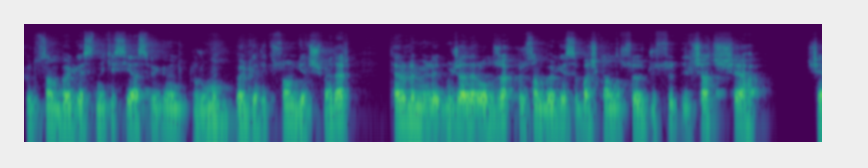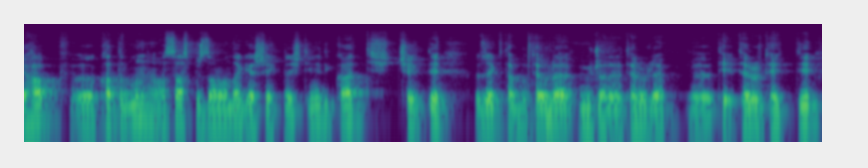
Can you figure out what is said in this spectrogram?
Kürdistan bölgesindeki siyasi ve güvenlik durumu, bölgedeki son gelişmeler, terörle mü- mücadele olacak. Kürdistan Bölgesi Başkanlık Sözcüsü Dilşat Şeh- Şehab e, katılımın asas bir zamanda gerçekleştiğini dikkat çekti. Özellikle tabii bu terörle mücadele, terörle e, te- terör tehdidi,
